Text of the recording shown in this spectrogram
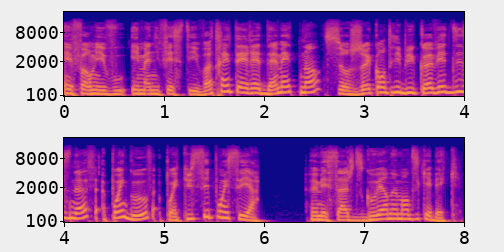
Informez-vous et manifestez votre intérêt dès maintenant sur je contribue covid19.gouv.qc.ca. Un message du gouvernement du Québec.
